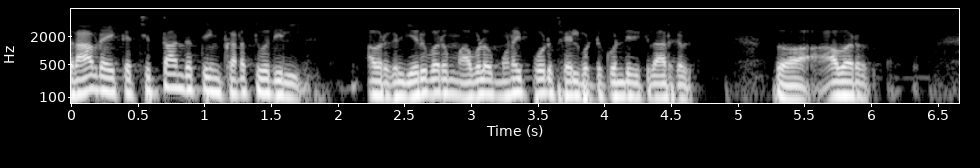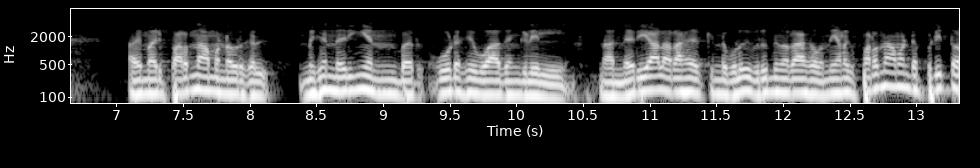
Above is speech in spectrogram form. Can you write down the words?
திராவிட இயக்க சித்தாந்தத்தையும் கடத்துவதில் அவர்கள் இருவரும் அவ்வளவு முனைப்போடு செயல்பட்டு கொண்டிருக்கிறார்கள். ஸோ அவர் அதே மாதிரி பரந்தாமன் அவர்கள் மிக நெருங்கிய நண்பர் ஊடகவாதங்களில் நான் நெறியாளராக இருக்கின்ற பொழுது விருந்தினராக வந்து எனக்கு பரந்தாமன்ட்ட பிடித்த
